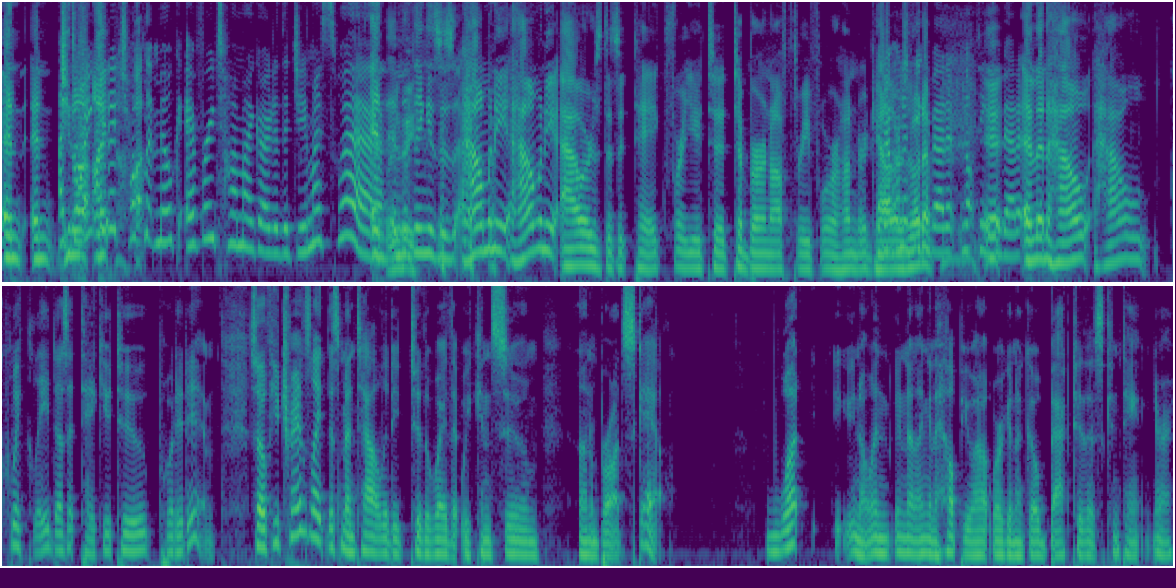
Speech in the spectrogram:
And and I do you know don't what? get a chocolate milk every time I go to the gym. I swear. and, and the thing is, is how many how many hours does it take for you to, to burn off three four hundred I don't calories? wanna think whatever? about it, not thinking about it. And then how how quickly does it take you to put it in? So if you translate this mentality to the way that we consume on a broad scale, what you know, and, and I'm going to help you out. We're going to go back to this container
